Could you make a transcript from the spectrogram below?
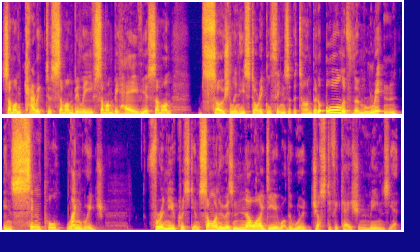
some on character, some on belief, some on behavior, some on social and historical things at the time, but all of them written in simple language for a new Christian, someone who has no idea what the word justification means yet.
